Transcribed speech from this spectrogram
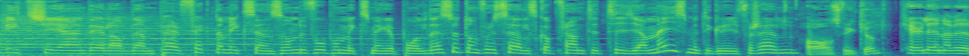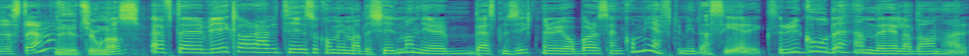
Avicii är en del av den perfekta mixen som du får på Mix Megapol. Dessutom får du sällskap fram till 10 av mig som heter Gry Forssell. Hans Wiklund. Carolina Widerström. NyhetsJonas. Efter vi är klara här vid 10 så kommer Madde Kihlman ger bäst musik när du jobbar och sen kommer ju eftermiddags-Erik. Så det är goda händer hela dagen här.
